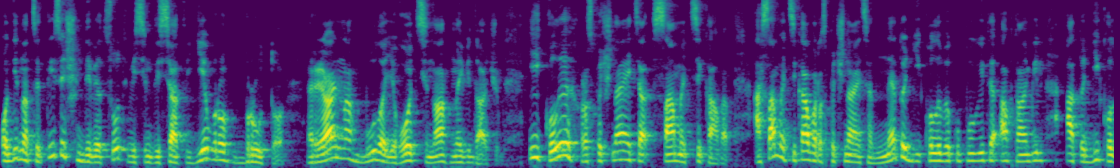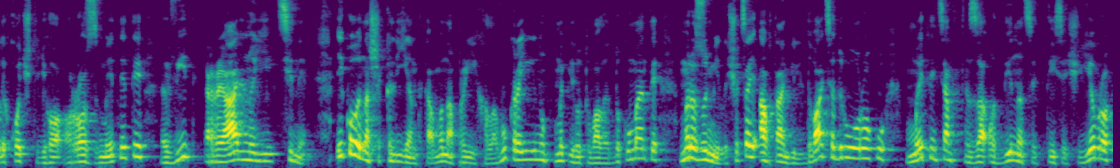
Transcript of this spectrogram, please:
11 тисяч 980 євро бруто. Реальна була його ціна на віддачу. І коли розпочинається саме цікаве, а саме цікаве розпочинається не тоді, коли ви купуєте автомобіль, а тоді, коли хочете його розмитнити від реальної ціни. І коли наша клієнтка вона приїхала в Україну, ми підготували документи. Ми розуміли, що цей автомобіль 22 року митниця за 11 тисяч євро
